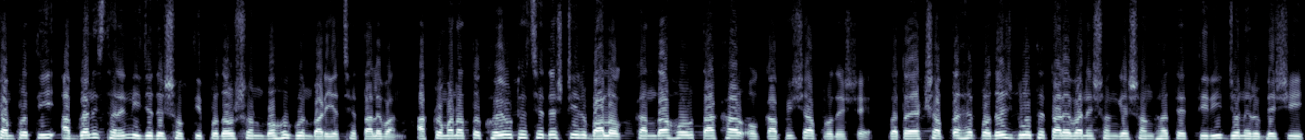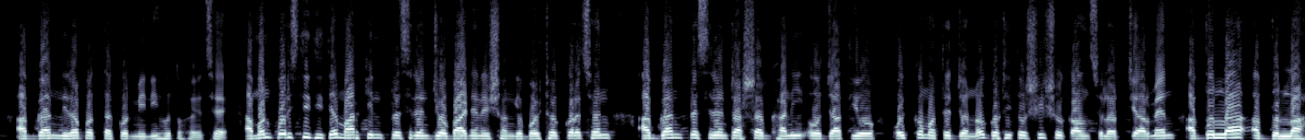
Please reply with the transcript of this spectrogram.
সম্প্রতি আফগানিস্তানে নিজেদের শক্তি প্রদর্শন বহুগুণ বাড়িয়েছে তালেবান। আক্রমণাত্মক হয়ে উঠেছে দেশটির বালক কান্দাহর তাখার ও কাপিসা প্রদেশে। গত এক সপ্তাহে প্রদেশগুলোতে তালেবানের সঙ্গে সংঘাতে তিরিশ জনেরও বেশি আফগান নিরাপত্তা কর্মী নিহত হয়েছে। এমন পরিস্থিতিতে মার্কিন প্রেসিডেন্ট জো বাইডেনের সঙ্গে বৈঠক করেছেন আফগান প্রেসিডেন্ট আশরাফ ঘানি ও জাতীয় ঐক্যমতের জন্য গঠিত শীর্ষ কাউন্সিলর চেয়ারম্যান আবদুল্লাহ আবদুল্লাহ।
